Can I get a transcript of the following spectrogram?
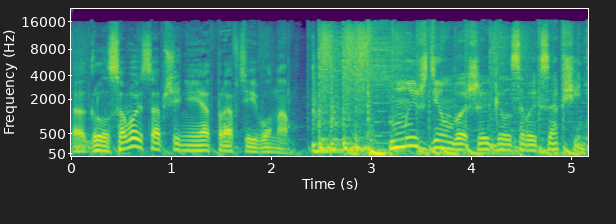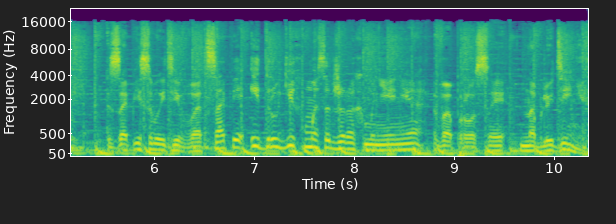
э, голосовое сообщение и отправьте его нам. Мы ждем ваших голосовых сообщений. Записывайте в WhatsApp и других мессенджерах мнения, вопросы, наблюдения.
